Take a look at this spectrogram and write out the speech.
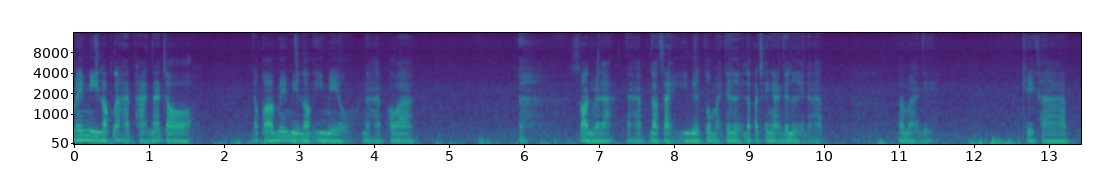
ไม่มีล็อกรหัสผ่านหน้าจอ แล้วก็ไม่มีล็อกอีเมลนะครับ เพราะว่าซ่อนไว้แล้วนะครับ เราใส่อีเมลตัวใหม่ได้เลย แล้วก็ใช้งานได้เลยนะครับ ประมาณนี้ โอเคครับ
